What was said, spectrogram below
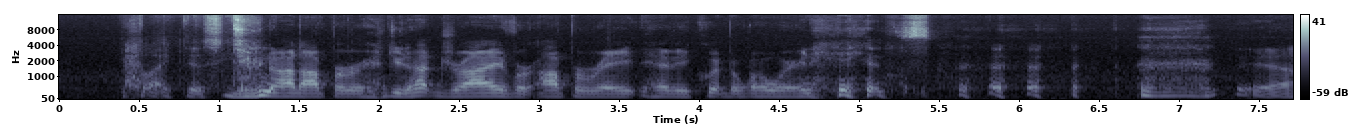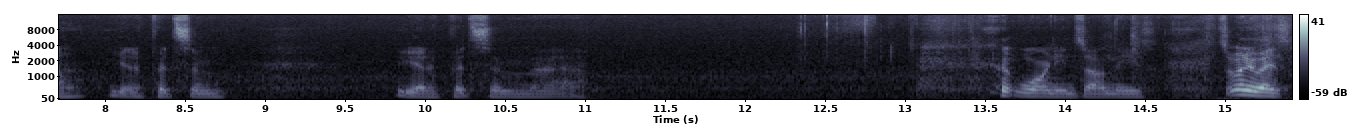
like this, do not operate, do not drive or operate heavy equipment while wearing hands. yeah, you gotta put some, you gotta put some uh, warnings on these. So anyways,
